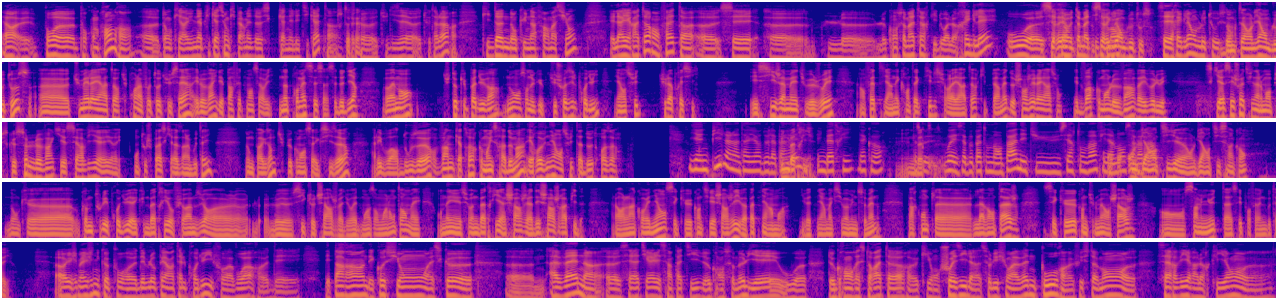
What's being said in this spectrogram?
Alors, euh, pour, euh, pour comprendre, hein, euh, donc il y a une application qui permet de scanner l'étiquette, hein, ce que tu disais tout à l'heure, qui donne donc une information. Et l'aérateur, en fait, c'est le, le, consommateur qui doit le régler ou c'est automatiquement C'est réglé en Bluetooth. C'est réglé en Bluetooth. Donc tu es en lien en Bluetooth, tu mets l'aérateur, tu prends la photo, tu sers, et le vin, il est parfaitement servi. Notre promesse, c'est ça, c'est de dire vraiment, tu t'occupes pas du vin, nous on s'en occupe. Tu choisis le produit et ensuite tu l'apprécies. Et si jamais tu veux jouer, en fait, il y a un écran tactile sur l'aérateur qui te permet de changer l'aération et de voir comment le vin va évoluer. Ce qui est assez chouette finalement, puisque seul le vin qui est servi est aéré. On touche pas à ce qui reste dans la bouteille. Donc par exemple, tu peux commencer avec 6 heures, aller voir 12 heures, 24 heures, comment il sera demain, et revenir ensuite à 2-3 heures. Il y a une pile à l'intérieur de l'appareil? Une batterie. Une batterie, d'accord. Parce que ouais, ça peut pas tomber en panne et tu sers ton vin finalement, ça on va le garantit, euh, On le garantit 5 ans. Donc, euh, comme tous les produits avec une batterie, au fur et à mesure, euh, le, cycle de charge va durer de moins en moins longtemps, mais on est sur une batterie à charge et à décharge rapide. Alors, l'inconvénient, c'est que quand il est chargé, il va pas tenir un mois, il va tenir maximum une semaine. Par contre, l'avantage, c'est que quand tu le mets en charge, en 5 minutes, tu as assez pour faire une bouteille. Alors j'imagine que pour euh, développer un tel produit, il faut avoir des, des parrains, des cautions. Est-ce que Aven, euh, c'est attirer les sympathies de grands sommeliers ou euh, de grands restaurateurs qui ont choisi la solution Aven pour justement servir à leurs clients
